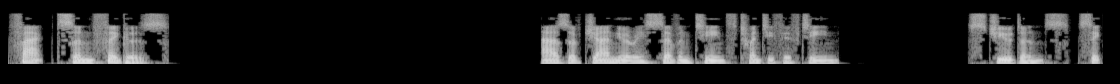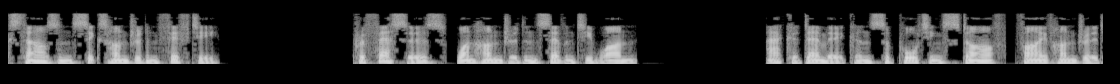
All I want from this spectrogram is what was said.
Facts and figures As of January 17, 2015 Students, 6,650 Professors, 171 Academic and supporting staff, 500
